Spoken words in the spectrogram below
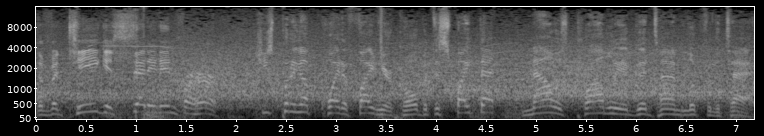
The fatigue is setting in for her. She's putting up quite a fight here, Cole, but despite that, now is probably a good time to look for the tag.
